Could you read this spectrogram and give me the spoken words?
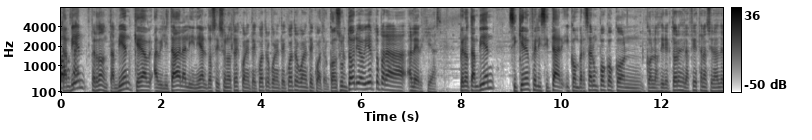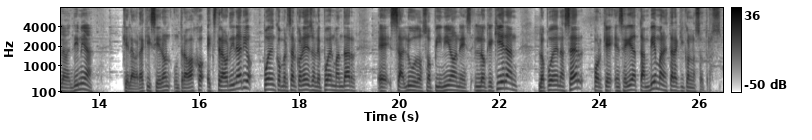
También, perdón, también queda habilitada la línea, el 2613-44-44-44. Consultorio abierto para alergias. Pero también, si quieren felicitar y conversar un poco con, con los directores de la Fiesta Nacional de la Vendimia, que la verdad que hicieron un trabajo extraordinario, pueden conversar con ellos, le pueden mandar eh, saludos, opiniones, lo que quieran, lo pueden hacer porque enseguida también van a estar aquí con nosotros.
